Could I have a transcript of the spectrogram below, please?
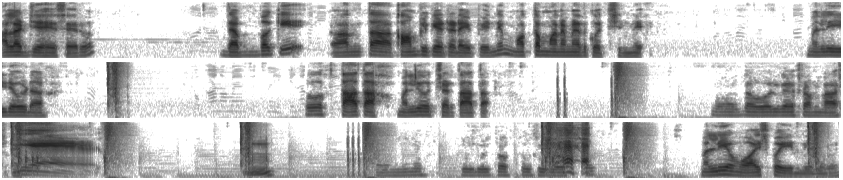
అలర్ట్ చేసేసారు దెబ్బకి అంతా కాంప్లికేటెడ్ అయిపోయింది. మొత్తం మన మీదకి వచ్చింది. మళ్ళీ ఈడేవుడా? ఓ తాత. మళ్ళీ వచ్చాడు తాత. Old guy from last. మళ్ళీ వాయిస్ పోయింది వీళ్ళది.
